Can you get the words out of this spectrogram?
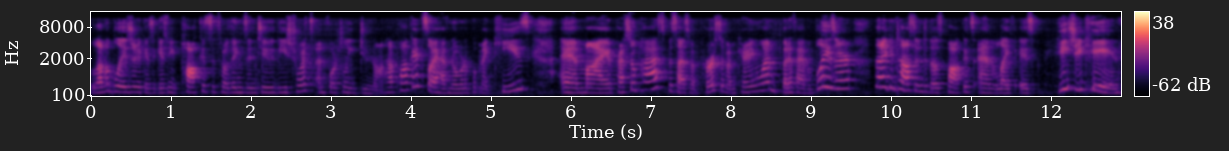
Love a blazer because it gives me pockets to throw things into. These shorts, unfortunately, do not have pockets, so I have nowhere to put my keys and my Presto Pass besides my purse if I'm carrying one. But if I have a blazer, then I can toss it into those pockets, and life is peachy keen.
